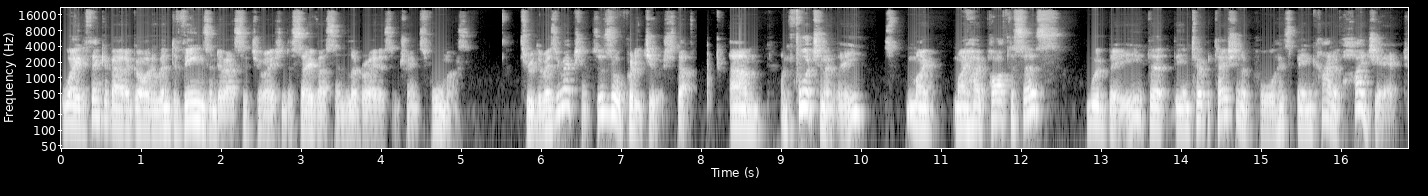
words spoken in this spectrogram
way to think about a God who intervenes into our situation to save us and liberate us and transform us through the resurrection. So this is all pretty Jewish stuff. Um, unfortunately, my my hypothesis would be that the interpretation of Paul has been kind of hijacked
